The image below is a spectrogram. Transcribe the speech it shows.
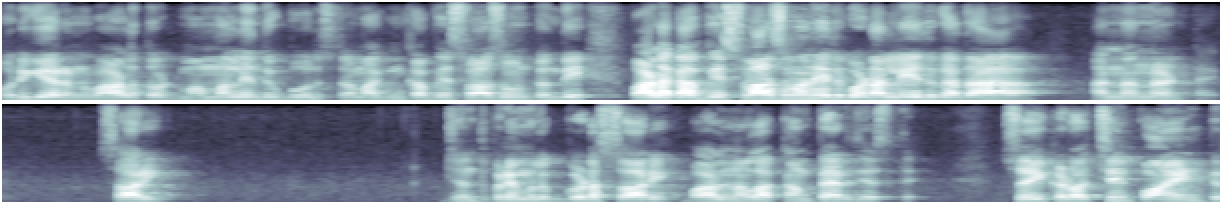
మురిగేరని వాళ్ళతో మమ్మల్ని ఎందుకు పోలుస్తావు మాకు ఇంకా విశ్వాసం ఉంటుంది. వాళ్ళకి ఆ విశ్వాసం అనేది కూడా లేదు కదా అని నన్ను అంటాయి. సారీ. జంతు ప్రేములకు కూడా సారీ. వాళ్ళని అలా కంపేర్ చేస్తే. సో ఇక్కడ వచ్చే పాయింట్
